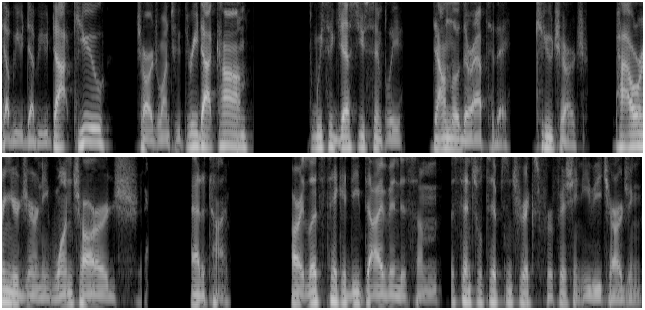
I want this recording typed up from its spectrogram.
www.qcharge123.com. We suggest you simply download their app today. Q QCharge, powering your journey one charge at a time. All right, let's take a deep dive into some essential tips and tricks for efficient EV charging.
